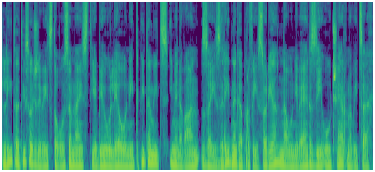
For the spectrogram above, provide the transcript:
Leta 1918 je bil Leonid Pitamic imenovan za izrednega profesorja na Univerzi v Černovicah,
